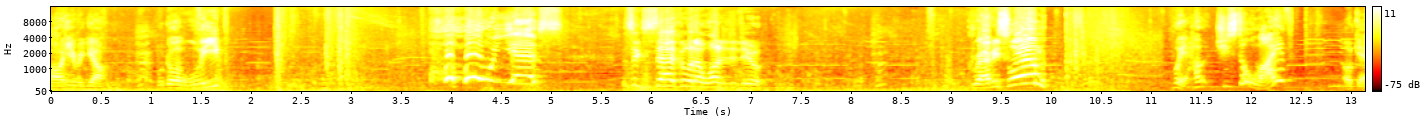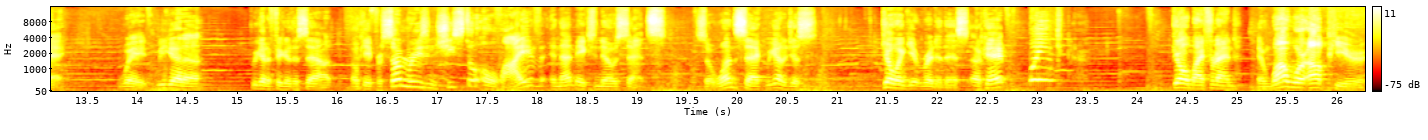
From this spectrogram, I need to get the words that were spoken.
Oh, here we go. We're going leap. Oh, yes. That's exactly what I wanted to do. Gravity slam. Wait, how? She's still alive? Okay. Wait, we gotta, we gotta figure this out. Okay, for some reason, she's still alive, and that makes no sense. So one sec, we gotta just go and get rid of this, okay? Blink! Go, my friend. And while we're up here,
